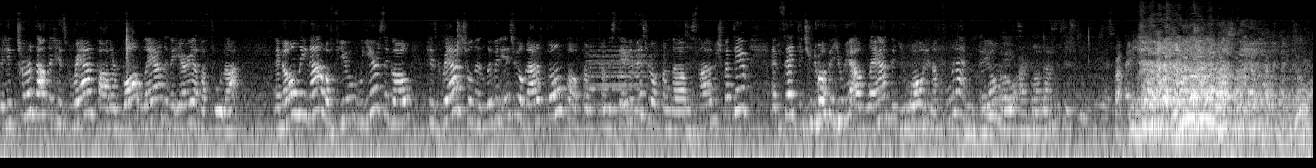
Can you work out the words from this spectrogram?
That it turns out that his grandfather bought land in the area of Afula and only now, a few years ago, his grandchildren live in Israel got a phone call from, from the state of Israel, from the Misrad Mishpatim, and said, did you know that you have land that you own in Afula? And they own it. Oh, I'm not narcissistic. That's right.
